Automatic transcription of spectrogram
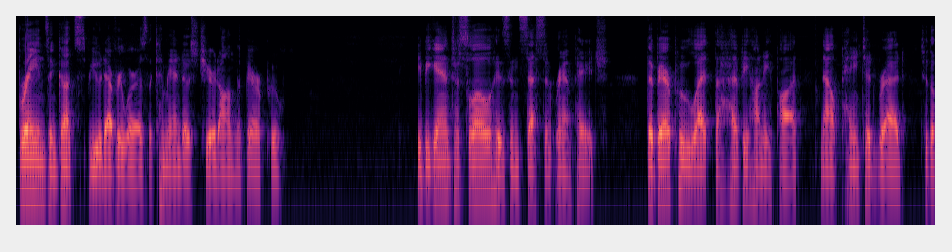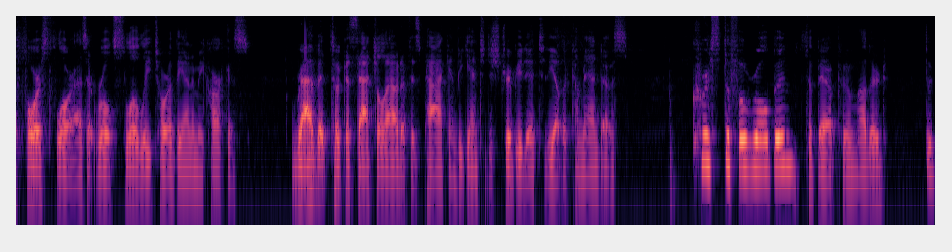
Brains and guts spewed everywhere as the commandos cheered on the bear poo. He began to slow his incessant rampage. The bear poo let the heavy honey pot, now painted red, to the forest floor as it rolled slowly toward the enemy carcass. Rabbit took a satchel out of his pack and began to distribute it to the other commandos. Christopher Robin, the bear poo muttered, the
